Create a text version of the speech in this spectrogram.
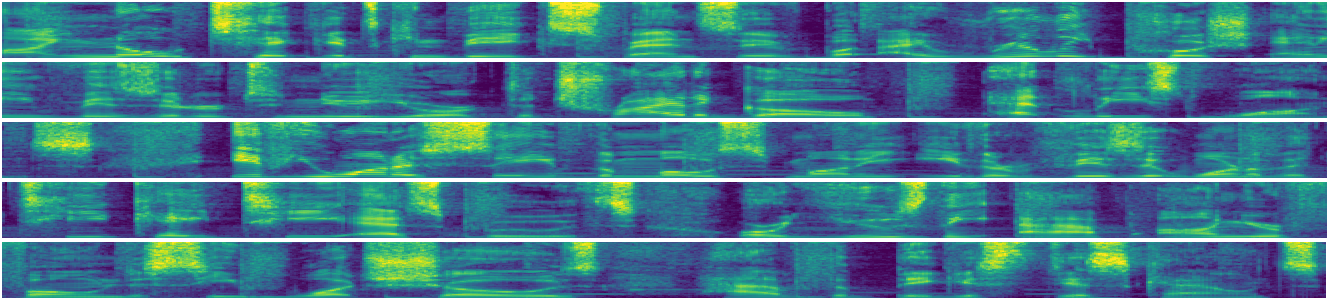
I know tickets can be expensive, but I really push any visitor to New York to try to go at least once. If you want to save the most money, either visit one of the TKTS booths or use the app on your phone to see what shows have the biggest discounts.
